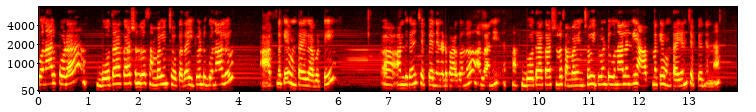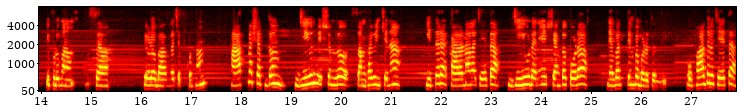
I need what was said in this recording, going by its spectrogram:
గుణాలు కూడా భూతాకాశంలో సంభవించవు కదా. ఇటువంటి గుణాలు ఆత్మకే ఉంటాయి కాబట్టి అందుకని చెప్పారు నిన్నటి భాగంలో. అలాని భూతాకాశంలో సంభవించవు. ఇటువంటి గుణాలన్నీ ఆత్మకే ఉంటాయి అని చెప్పారు నిన్న. ఇప్పుడు మనం ఏడో భాగంగా చెప్పుకుంటున్నాం. ఆత్మ శబ్దం జీవుని విషయంలో సంభవించిన ఇతర కారణాల చేత జీవుడనే శంక కూడా నివర్తింపబడుతుంది. ఉపాధుల చేత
